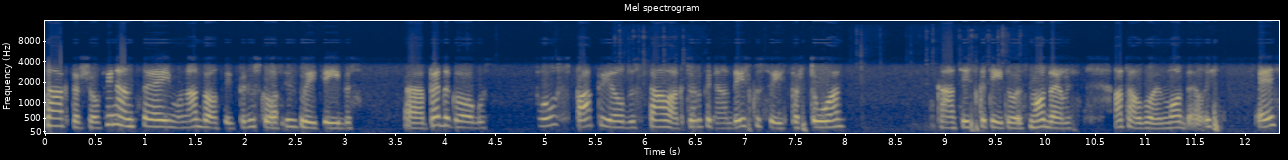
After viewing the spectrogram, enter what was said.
sākt ar šo finansējumu un atbalstīt pirmskolas izglītības uh, pedagogus, plus papildus tālāk turpināt diskusijas par to, kāds izskatītos modelis, atalgojuma modelis. Es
